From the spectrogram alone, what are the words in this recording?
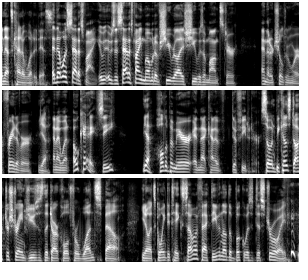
And that's kind of what it is. And that was satisfying. It was, it was a satisfying moment of she realized she was a monster and that her children were afraid of her. Yeah. And I went, okay, see? Yeah. Hold up a mirror, and that kind of defeated her. So, and because Doctor Strange uses the Darkhold for one spell, you know, it's going to take some effect, even though the book was destroyed.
